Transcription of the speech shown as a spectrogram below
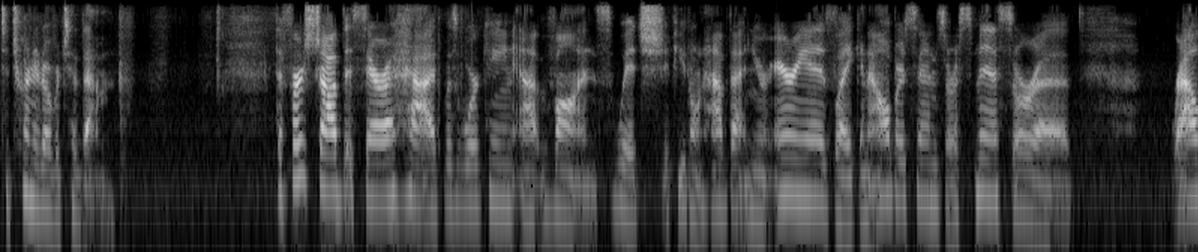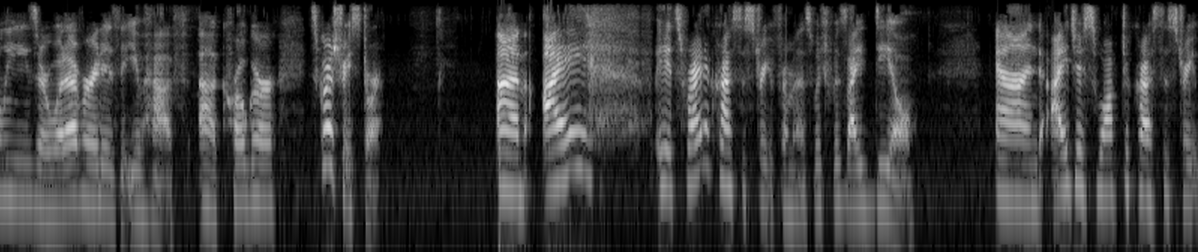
to turn it over to them. The first job that Sarah had was working at Vons, which, if you don't have that in your area, is like an Albertsons or a Smith's or a Raley's or whatever it is that you have. Uh, Kroger, it's a grocery store. Um, I, it's right across the street from us, which was ideal. And I just walked across the street.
